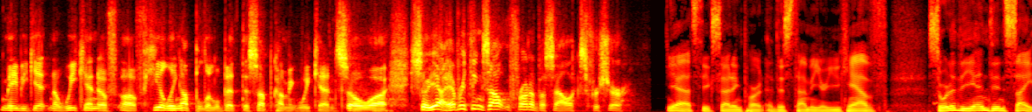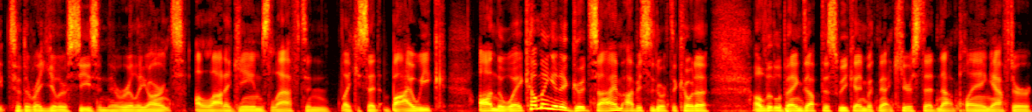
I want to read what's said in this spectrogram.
maybe getting a weekend of, of healing up a little bit this upcoming weekend. So, so yeah, everything's out in front of us, Alex, for sure. Yeah, that's the exciting part at this time of year. You have sort of the end in sight to the regular season. There really aren't a lot of games left. And like you said, bye week on the way, coming in a good time. Obviously, North Dakota a little banged up this weekend with Matt Kiersted not playing after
